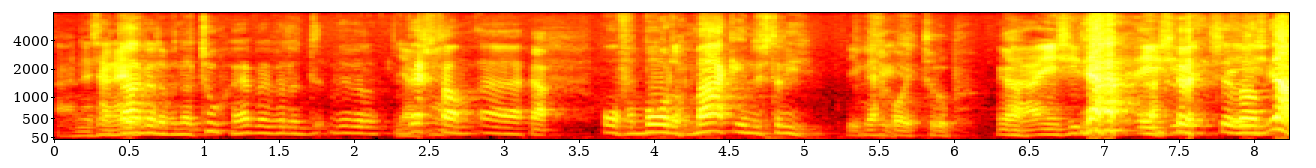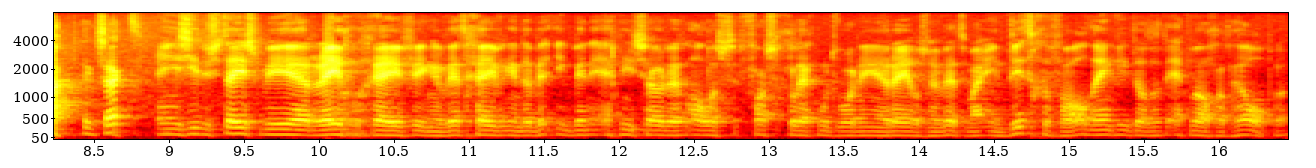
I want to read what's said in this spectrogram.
Ja, en er zijn En daar heel, willen we naartoe. Hè? We willen, we willen Ja. weg van eh, Ja. overbodig maakindustrie. Die weggooit troep. ja. Ja. en je ziet, Ja, en je ziet, en je wel- ziet- ja exact. En je ziet dus steeds meer regelgeving en wetgeving. En ik ben echt niet zo dat alles vastgelegd moet worden in regels en wetten. Maar in dit geval denk ik dat het echt wel gaat helpen.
